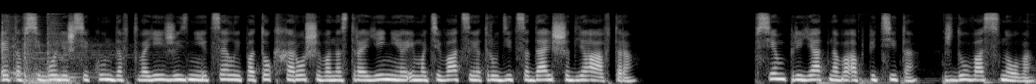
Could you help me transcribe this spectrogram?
это всего лишь секунда в твоей жизни и целый поток хорошего настроения и мотивации трудиться дальше для автора. Всем приятного аппетита, жду вас снова.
